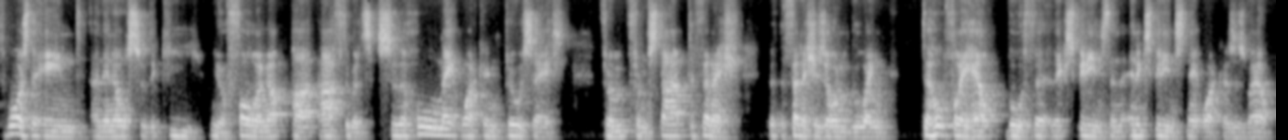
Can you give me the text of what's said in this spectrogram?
towards the end, and then also the key, you know, following up part afterwards. So the whole networking process from, from start to finish, but the finish is ongoing to hopefully help both the, the experienced and the inexperienced networkers as well.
